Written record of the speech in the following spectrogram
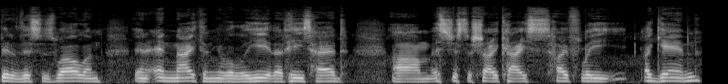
bit of this as well. And and, and Nathan, well, the year that he's had, um, it's just a showcase. Hopefully, again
